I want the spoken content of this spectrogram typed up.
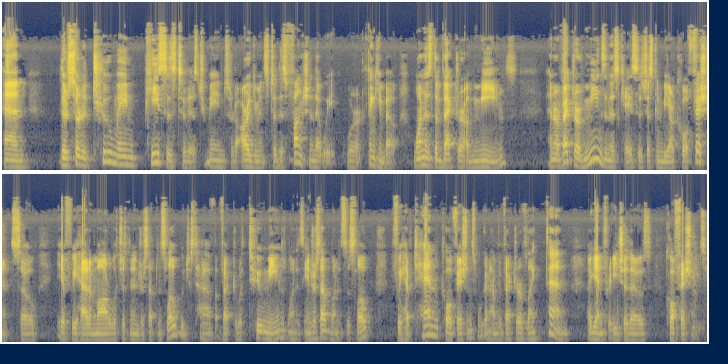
And there's sort of two main pieces to this, two main sort of arguments to this function that we were thinking about. One is the vector of means, And our vector of means in this case is just going to be our coefficient. So if we had a model with just an intercept and slope, we just have a vector with two means. One is the intercept, one is the slope. If we have 10 coefficients, we're going to have a vector of length 10, again, for each of those coefficients.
